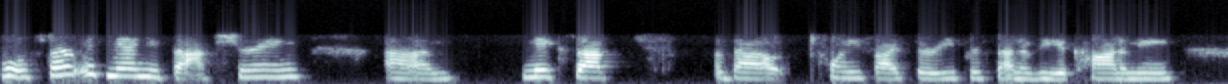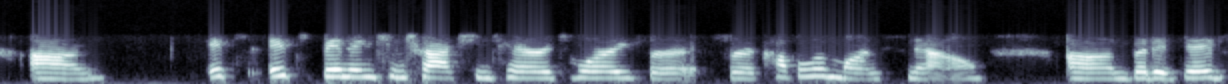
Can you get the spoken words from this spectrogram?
we'll start with manufacturing. Um, makes up about 25, 30% of the economy. Um, it's it's been in contraction territory for for a couple of months now, um, but it did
